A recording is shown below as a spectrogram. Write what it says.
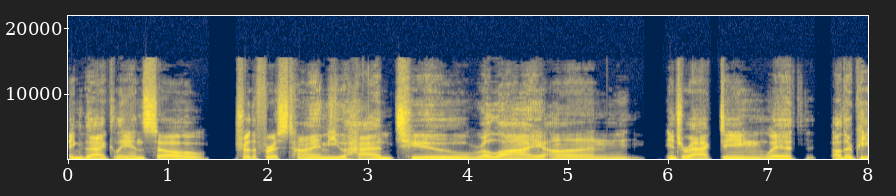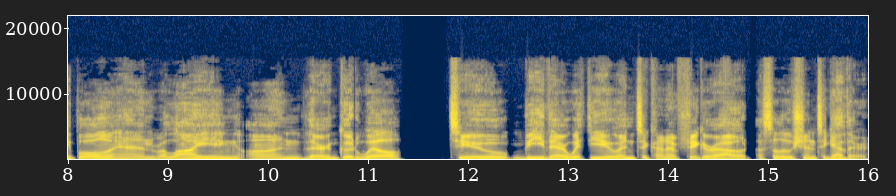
exactly, and so for the first time, you had to rely on interacting with other people and relying on their goodwill to be there with you and to kind of figure out a solution together.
